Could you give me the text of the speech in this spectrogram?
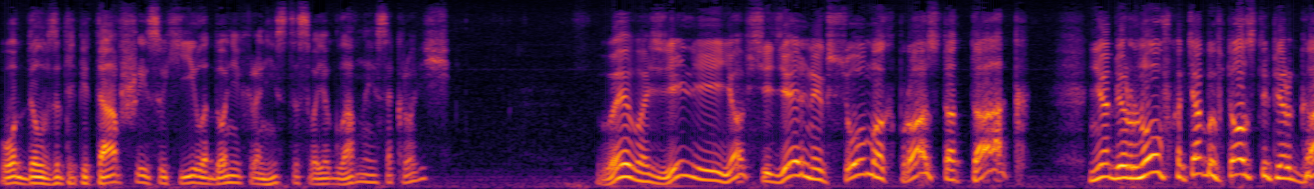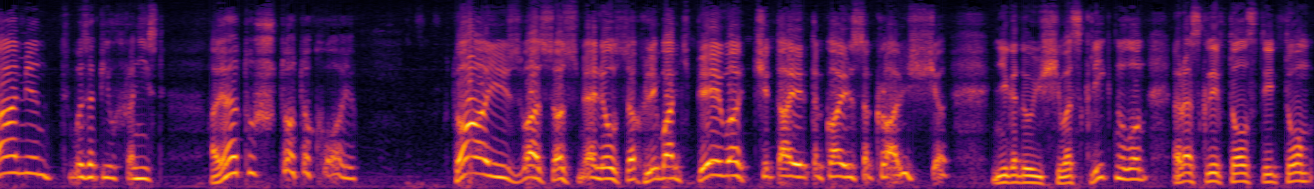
отдал в затрепетавшие сухие ладони хрониста свое главное сокровище. «Вы возили ее в сидельных суммах просто так?» Не обернув хотя бы в толстый пергамент, — возопил хронист. — А это что такое? Кто из вас осмелился хлебать пиво, читая такое сокровище? Негодующе воскликнул он, раскрыв толстый том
